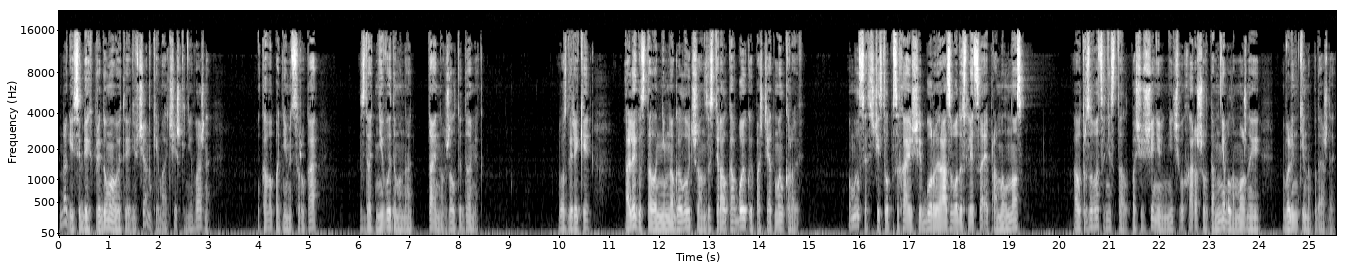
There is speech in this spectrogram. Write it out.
Многие себе их придумывают, и девчонки, и мальчишки, неважно. У кого поднимется рука – сдать невыдуманную тайну в желтый домик. Возле реки Олегу стало немного лучше, он застирал ковбойку и почти отмыл кровь. Умылся, счистил посыхающие бурые разводы с лица и промыл нос. А вот разуваться не стал. По ощущению, ничего хорошего там не было, можно и Валентину подождать.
